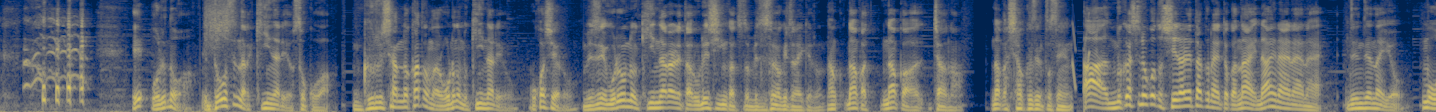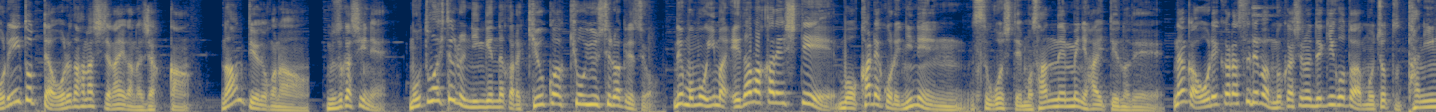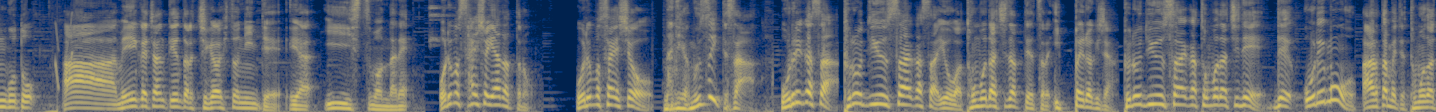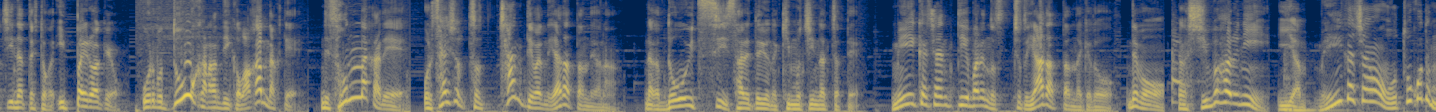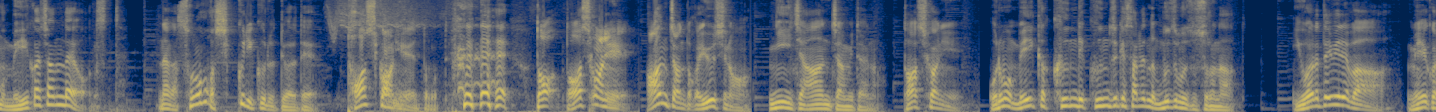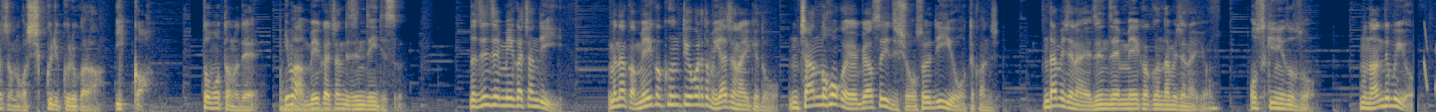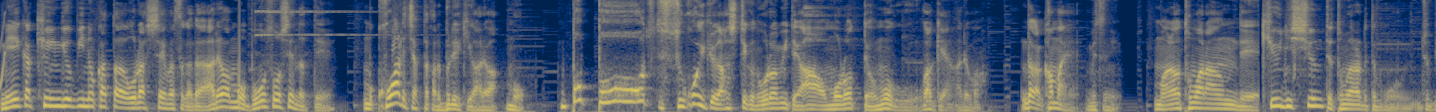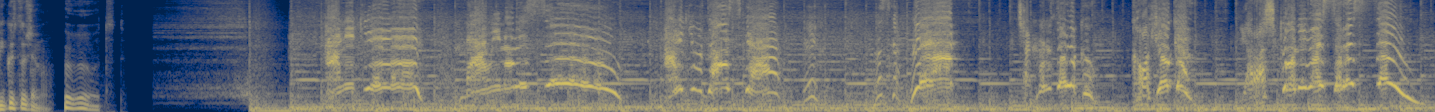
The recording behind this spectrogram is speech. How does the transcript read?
え俺のは？どうせなら気になるよ、そこは。グルシャンの方なら俺のも気になるよ。おかしいやろ別に俺の気になられたら嬉しいんかって言ったら別にそういうわけじゃないけど。なんか、なんか、なんか、ちゃうな。なんか釈然とせん。ああ、昔のこと知られたくないとかない。ないないないない。全然ないよ。もう俺にとっては俺の話じゃないかな、若干。なんていうのかな？難しいね。元は一人の人間だから記憶は共有してるわけですよ。でももう今枝分かれして、もうかれこれ2年過ごして、もう3年目に入っているので、なんか俺からすれば昔の出来事はもうちょっと他人事。あー、メイカちゃんって言ったら違う人認定。いや、いい質問だね。俺も最初嫌だったの。俺も最初、何がむずいってさ、俺がさ、プロデューサーがさ、要は友達だったやつらいっぱいいるわけじゃん。プロデューサーが友達で、で、俺も改めて友達になった人がいっぱいいるわけよ。俺もどう絡んでいいか分かんなくて。で、その中で、俺最初、そちゃんって言われるの嫌だったんだよな。なんか同一視されてるような気持ちになっちゃって。メイカちゃんって呼ばれるのちょっと嫌だったんだけど、でも、なんか渋春に、いや、メイカちゃんは男でもメイカちゃんだよ、つって。なんかその方がしっくりくるって言われて、確かにと思って。た、確かにあんちゃんとか言うしな。兄ちゃんあんちゃんみたいな。確かに。俺もメイカ組んでくんづけされるのムズムズするな。言われてみれば、メイカちゃんの方がしっくりくるから、いっか。と思ったので、今はメイカちゃんで全然いいです。全然メイカちゃんでいい。まあ、なんかメイカ君って呼ばれても嫌じゃないけど、ちゃんの方が呼びやすいでしょそれでいいよって感じ。ダメじゃない。全然メイカ君ダメじゃないよ。お好きにどうぞ。もう何でもいいよ。メーカーキュン呼びの方おらっしゃいますが、あれはもう暴走してんだって。もう壊れちゃったから、ブレーキがあれは。もう。ポッポーつってすごい勢いで走っていくの俺を見て、ああ、おもろって思うわけやん、あれは。だから構え、別に。もうあれは止まらんで、急にシュンって止められても、ちょっとびっくりするしな。ううつって。兄貴何々っす兄貴もどうすかえ、どうすかえチャンネル登録、高評価、よろしくお願いするっす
